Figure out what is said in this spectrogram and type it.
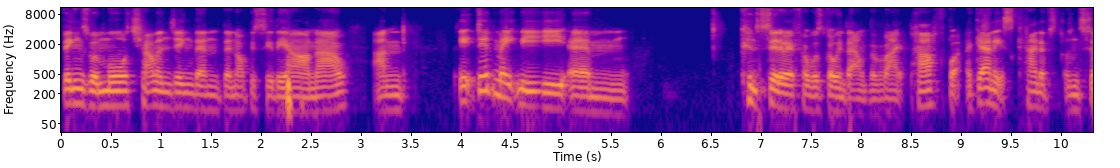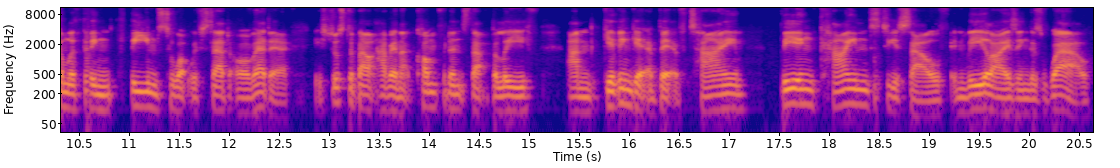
things were more challenging than, than obviously they are now. And it did make me um, consider if I was going down the right path. But again, it's kind of similar thing, themes to what we've said already. It's just about having that confidence, that belief, and giving it a bit of time being kind to yourself and realizing as well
